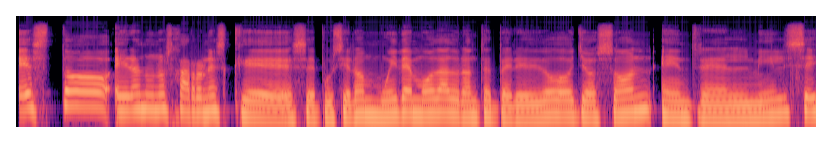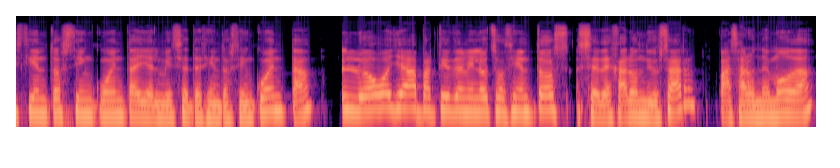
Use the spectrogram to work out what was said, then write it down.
esto eran unos jarrones que se pusieron muy de moda durante el periodo Joseon entre el 1650 y el 1750. Luego ya a partir de 1800 se dejaron de usar, pasaron de moda,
